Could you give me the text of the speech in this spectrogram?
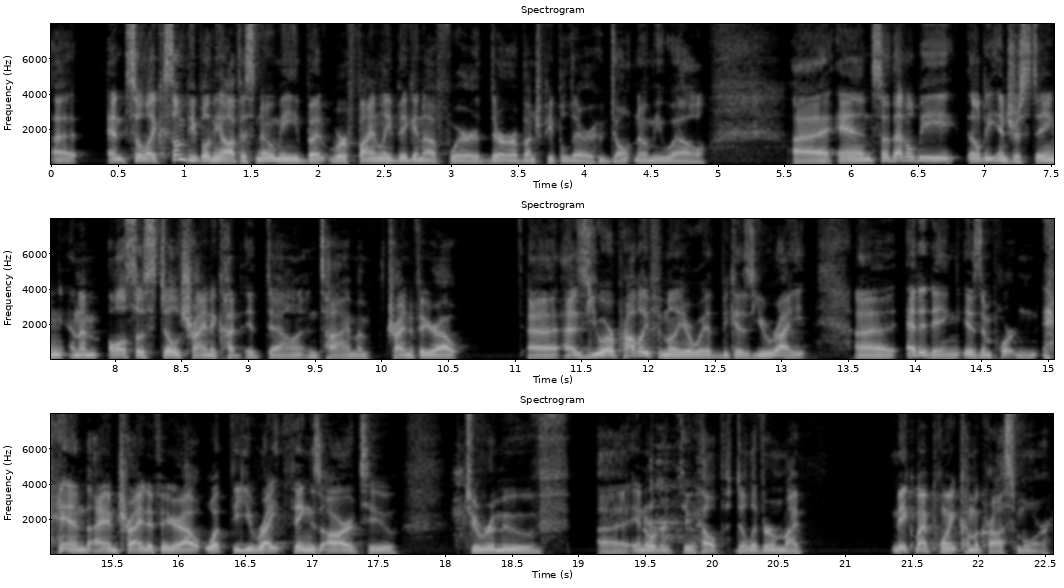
uh, and so like some people in the office know me, but we're finally big enough where there are a bunch of people there who don't know me well. Uh, and so that'll be that'll be interesting. And I'm also still trying to cut it down in time. I'm trying to figure out, uh, as you are probably familiar with because you write, uh, editing is important, and I am trying to figure out what the right things are to to remove uh, in order to help deliver my make my point come across more.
